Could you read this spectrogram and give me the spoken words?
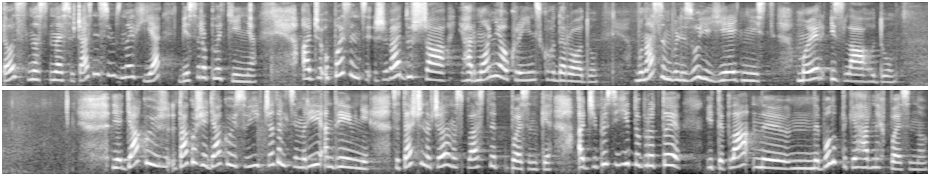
та ось нас- найсучаснішим з них є бісероплетіння. Адже у писанці живе душа і гармонія українського народу. Вона символізує єдність, мир і злагоду. Я дякую також я дякую своїй вчительці Марії Андріївні за те, що навчила нас плести писанки. Адже без її доброти і тепла не, не було б таких гарних писанок.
